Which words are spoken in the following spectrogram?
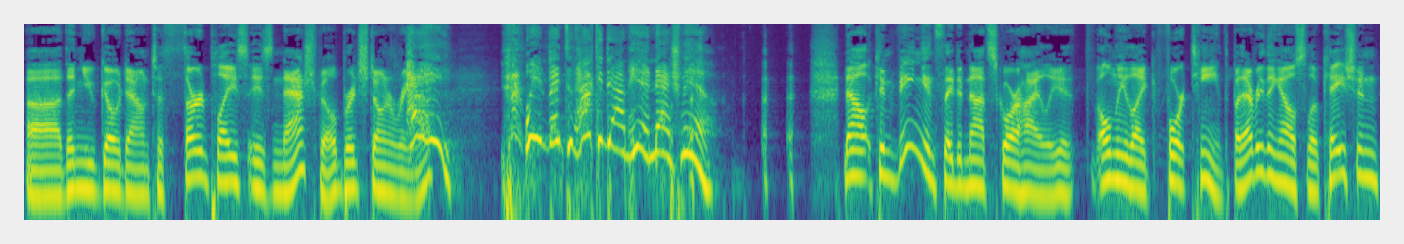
Uh, then you go down to third place is Nashville, Bridgestone Arena. Hey, we invented hockey down here in Nashville. Now, convenience, they did not score highly, only like 14th, but everything else, location,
